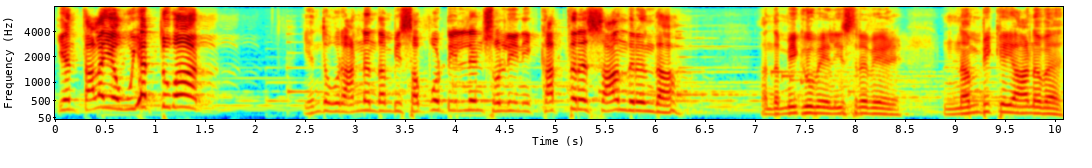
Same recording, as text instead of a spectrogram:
என் தலையை உயர்த்துவார். எந்த ஒரு அண்ணன் தம்பி சப்போர்ட் இல்லைன்னு சொல்லி நீ கத்தரை சார்ந்திருந்தா அந்த மிகுவேல் இஸ்ரவேல் நம்பிக்கையானவன்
